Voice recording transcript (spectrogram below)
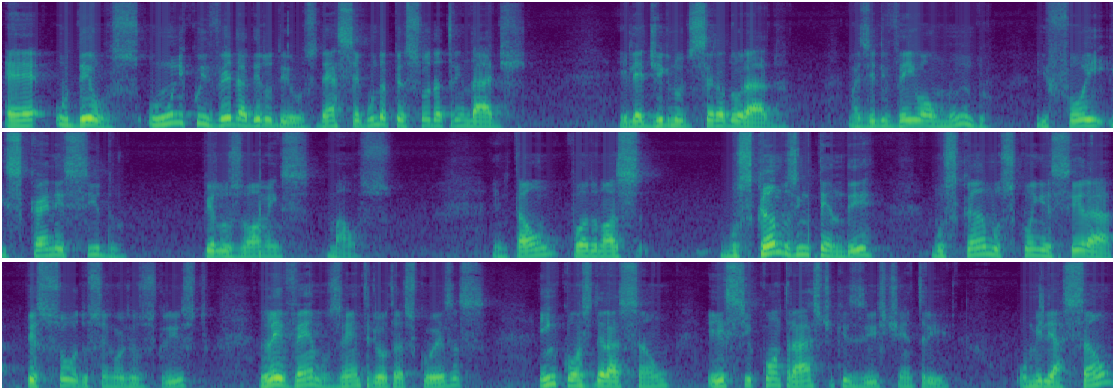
é o Deus, o único e verdadeiro Deus, né? a segunda pessoa da Trindade. Ele é digno de ser adorado, mas ele veio ao mundo e foi escarnecido pelos homens maus. Então, quando nós buscamos entender, buscamos conhecer a pessoa do Senhor Jesus Cristo, levemos, entre outras coisas, em consideração esse contraste que existe entre humilhação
